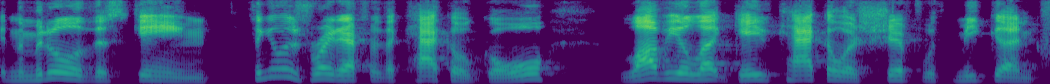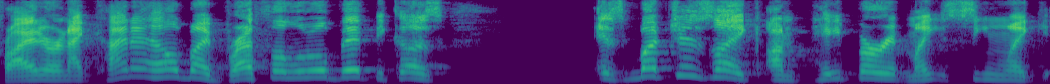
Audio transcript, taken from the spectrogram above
in the middle of this game, I think it was right after the Kakko goal, Laviolette gave Kakko a shift with Mika and Kreider, and I kind of held my breath a little bit because as much as like on paper it might seem like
